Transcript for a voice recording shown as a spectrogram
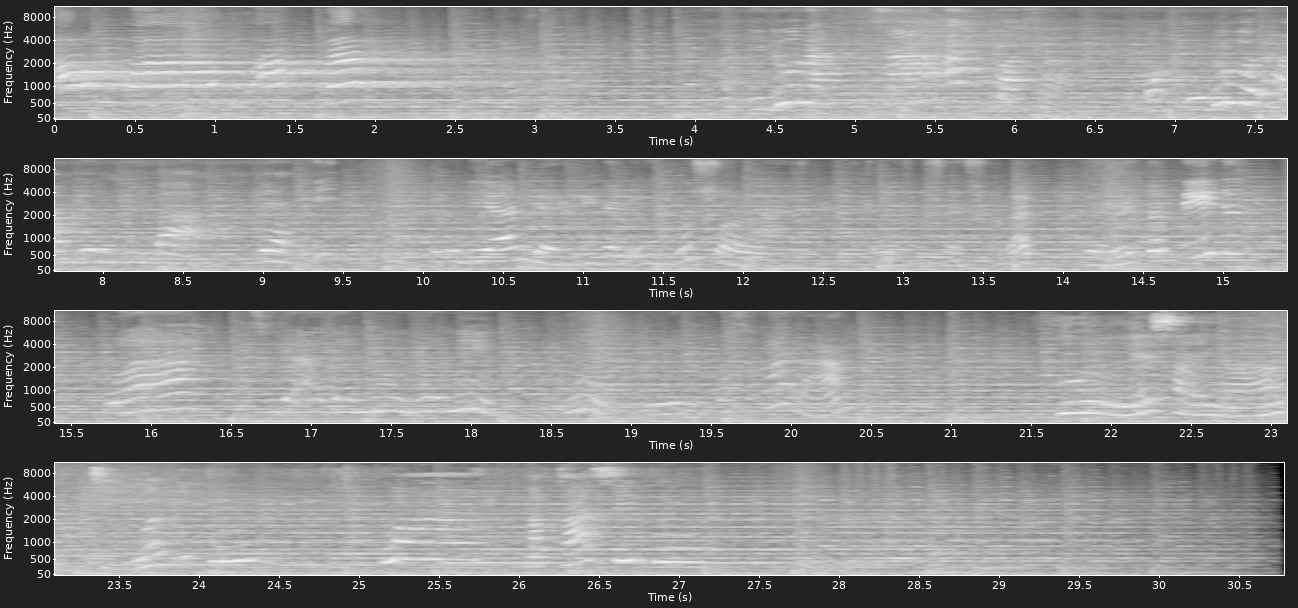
Allah Akbar. Itulah saat puasa. Waktu duhur hampir tiba. Berarti kemudian Devi dan Ibu sholat. Setelah selesai sholat, Devi tertidur. What?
